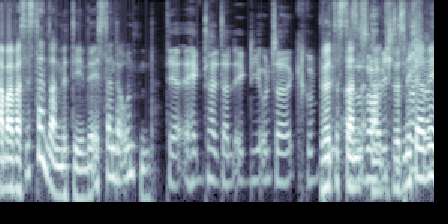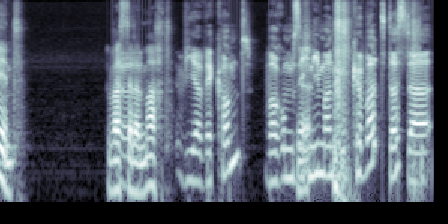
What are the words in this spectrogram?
Aber was ist dann dann mit dem? Der ist dann da unten. Der hängt halt dann irgendwie unter Krümpel. Wird es dann, also so äh, wird nicht verstanden. erwähnt, was äh, der dann macht. Wie er wegkommt, warum sich ja. niemand so kümmert, dass da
